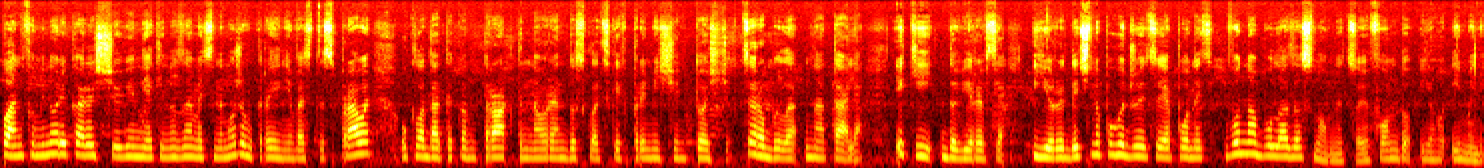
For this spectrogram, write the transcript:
Пан Фомінорі каже, що він, як іноземець, не може в Україні вести справи, укладати контракти на оренду складських приміщень тощо. Це робила Наталя, якій довірився, і юридично погоджується японець. Вона була засновницею фонду його імені.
